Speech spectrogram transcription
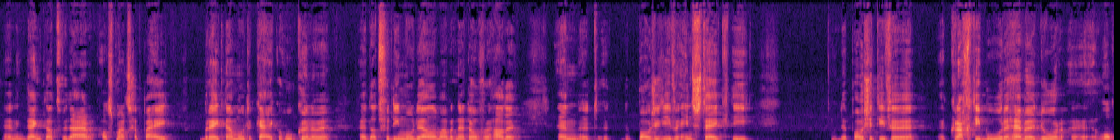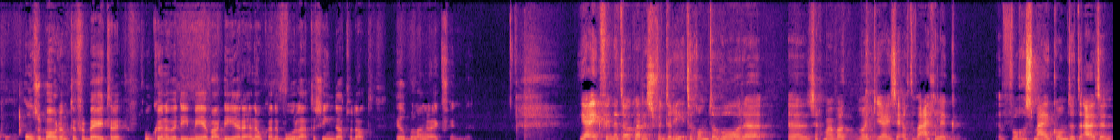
En ik denk dat we daar als maatschappij breed naar moeten kijken. Hoe kunnen we hè, dat verdienmodel waar we het net over hadden en het, het, de positieve insteek, die, de positieve kracht die boeren hebben door uh, op onze bodem te verbeteren. Hoe kunnen we die meer waarderen en ook aan de boer laten zien dat we dat heel belangrijk vinden? Ja, ik vind het ook wel eens verdrietig om te horen, uh, zeg maar wat, wat jij zegt. We eigenlijk, volgens mij komt het uit een,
